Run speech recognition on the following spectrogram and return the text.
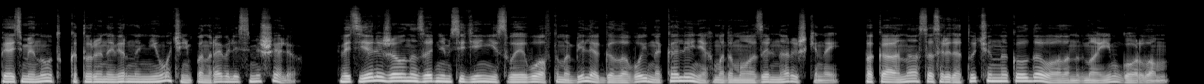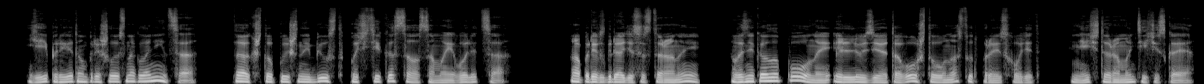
Пять минут, которые, наверное, не очень понравились Мишелю. Ведь я лежал на заднем сиденье своего автомобиля головой на коленях мадемуазель Нарышкиной, пока она сосредоточенно колдовала над моим горлом. Ей при этом пришлось наклониться, так что пышный бюст почти касался моего лица. А при взгляде со стороны возникала полная иллюзия того, что у нас тут происходит, нечто романтическое.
